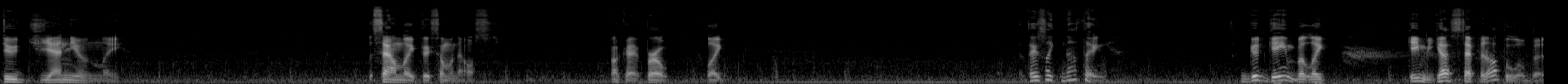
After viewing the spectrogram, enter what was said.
do genuinely sound like there's someone else. Okay, bro. Like, there's like nothing. Good game, but like, game, you gotta step it up a little bit.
